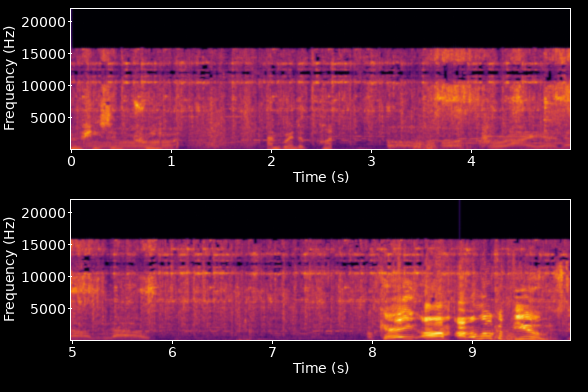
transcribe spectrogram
wonder if she's intrigued. I'm going to punt. Oh, for crying out loud. Okay, um, I'm a little confused.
